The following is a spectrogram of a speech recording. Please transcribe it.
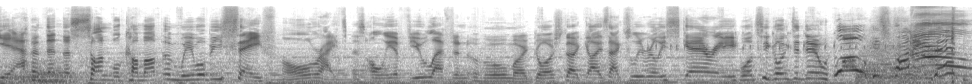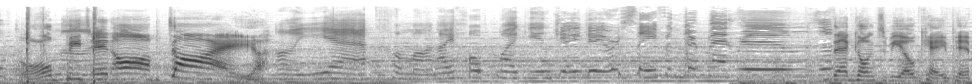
Yeah, and then the sun will come up and we will be safe. All right, there's only a few left and oh my gosh, that guy's actually really scary. What's he going to do? Whoa, he's running, Ow! Oh, beat it up! Die! Oh yeah, come on. I hope Mikey and JJ are safe in their bedrooms. They're going to be okay, Pip,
